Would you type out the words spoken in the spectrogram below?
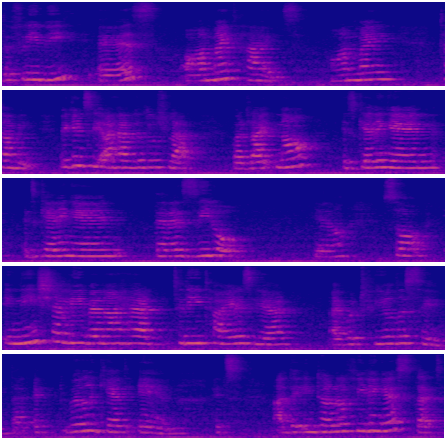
the freebie is on my thighs on my tummy. You can see I have little flap, but right now it's getting in, it's getting in, there is zero, you know. So initially when I had three tires here, I would feel the same, that it will get in. It's uh, The internal feeling is that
